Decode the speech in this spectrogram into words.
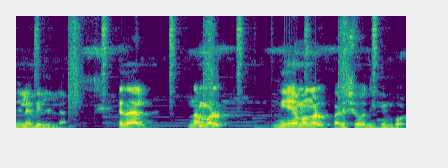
നിലവിലില്ല. എന്നാൽ നമ്മൾ നിയമങ്ങൾ പരിശോധിക്കുമ്പോൾ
